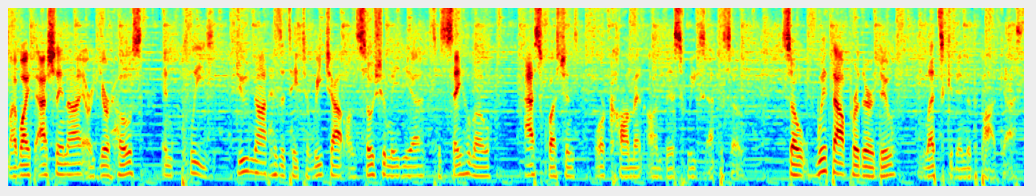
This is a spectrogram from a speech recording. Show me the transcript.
My wife Ashley and I are your hosts, and please do not hesitate to reach out on social media to say hello, ask questions, or comment on this week's episode. So, without further ado, let's get into the podcast.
